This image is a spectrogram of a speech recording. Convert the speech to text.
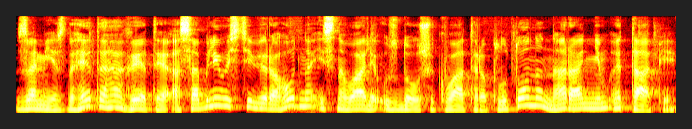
Замест гэтага гэтыя асаблівасці верагодна існавалі ўздоўж экватара Плутона на раннім этапе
